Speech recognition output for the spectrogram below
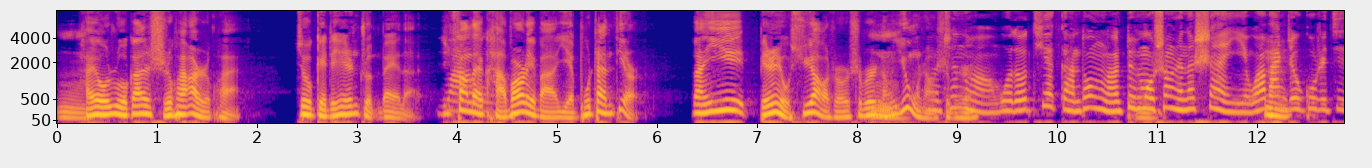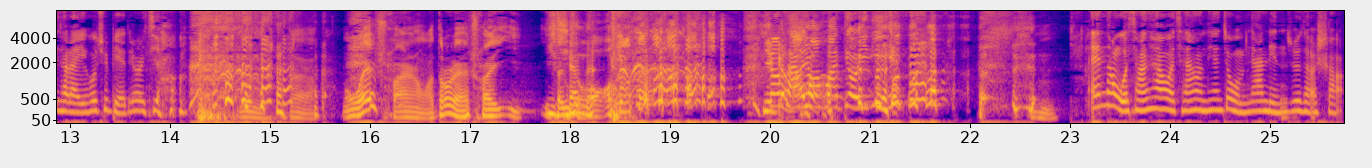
嗯，还有若干十块二十块，就给这些人准备的，放在卡包里吧也不占地儿，万一别人有需要的时候，是不是能嗯用上？我是不是？真的，我都替感动了，对陌生人的善意，我要把嗯你这个故事记下来，以后去别地儿讲。嗯对，我也穿上，我兜里还揣一 一千的九。你刚干嘛哗哗掉一地。嗯哎，那我想起来，我前两天就我们家邻居的事儿，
